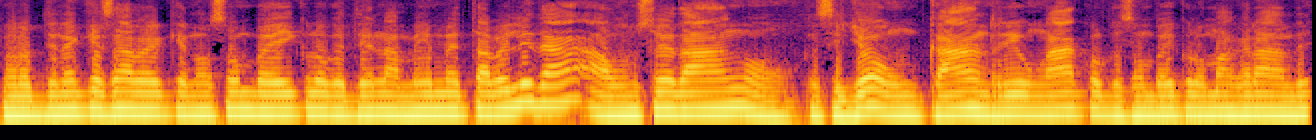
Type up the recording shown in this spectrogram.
pero tiene que saber que no son vehículos que tienen la misma estabilidad a un sedán o qué sé yo, un Camry, un Accord, que son vehículos más grandes,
